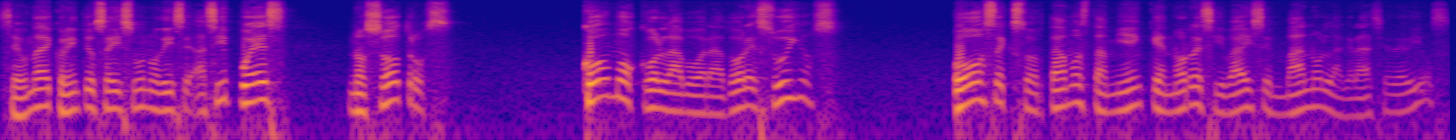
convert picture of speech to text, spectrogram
Segunda de Corintios 6.1 dice, así pues, nosotros, como colaboradores suyos, os exhortamos también que no recibáis en vano la gracia de Dios.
